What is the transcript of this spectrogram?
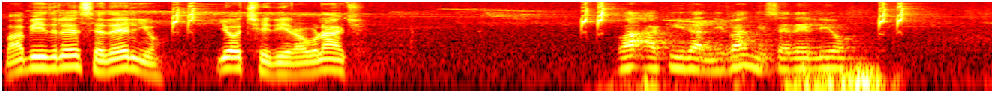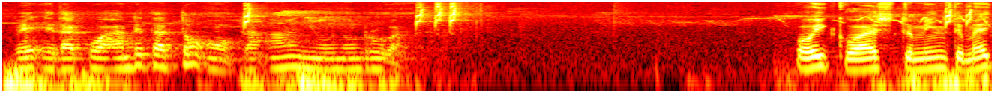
babidre sedelio, yoche diraulach. Va akira ni va ni sedelio. Ve edakwa ande ta ton o ka anyu nun ruba. Hoy coach tumin tumech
